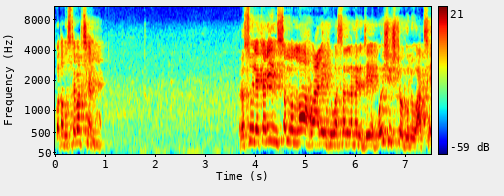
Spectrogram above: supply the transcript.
কথা বুঝতে পারছেন? রসুল করিম সাল্লাহ আলহি ওয়াসাল্লামের যে বৈশিষ্ট্যগুলো আছে,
